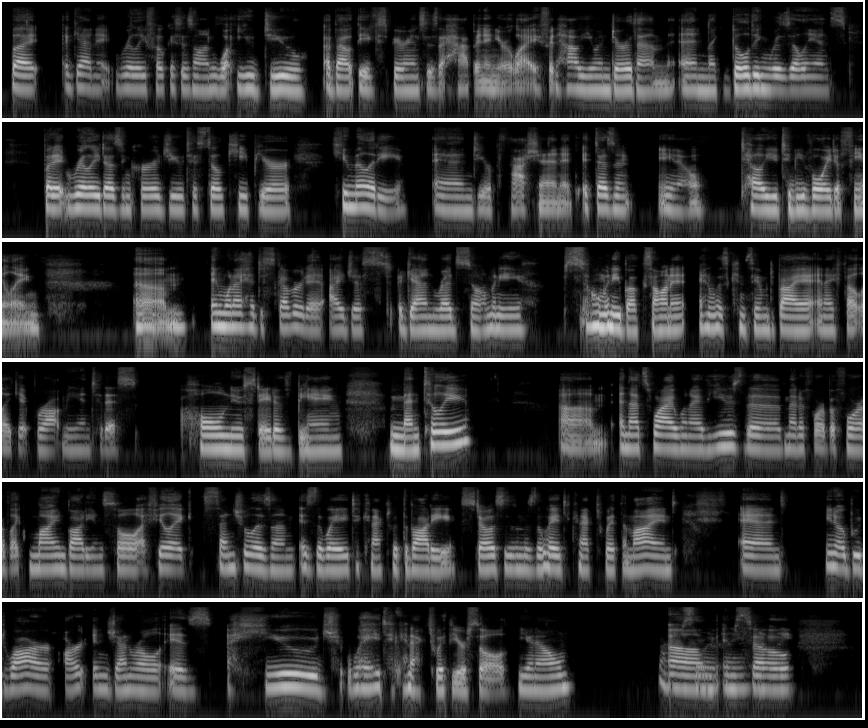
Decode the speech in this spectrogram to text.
but again, it really focuses on what you do about the experiences that happen in your life and how you endure them and like building resilience. But it really does encourage you to still keep your humility and your passion. It, it doesn't, you know, tell you to be void of feeling. Um, and when I had discovered it, I just, again, read so many so many books on it and was consumed by it. And I felt like it brought me into this whole new state of being mentally. Um, and that's why when I've used the metaphor before of like mind, body, and soul, I feel like sensualism is the way to connect with the body, stoicism is the way to connect with the mind. And you know, boudoir art in general is a huge way to connect with your soul, you know? Absolutely. Um, and so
